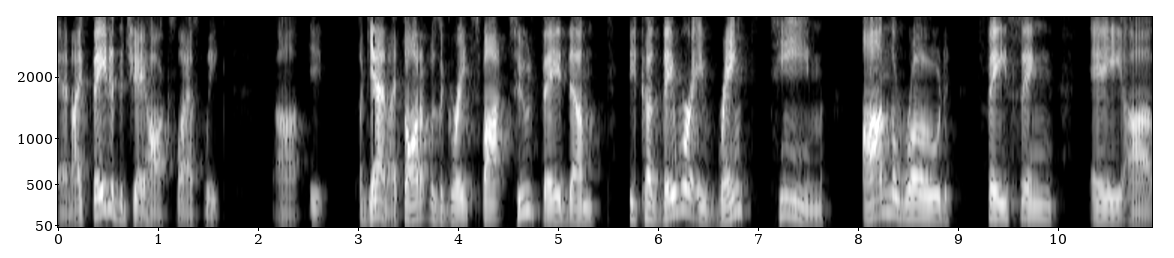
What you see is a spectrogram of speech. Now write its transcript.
And I faded the Jayhawks last week. Uh, it, again, I thought it was a great spot to fade them because they were a ranked team on the road facing a uh,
